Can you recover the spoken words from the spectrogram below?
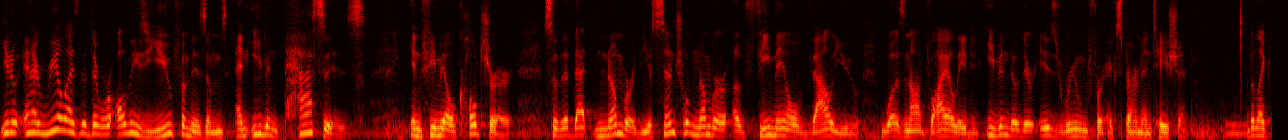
you know, and I realized that there were all these euphemisms and even passes in female culture so that that number, the essential number of female value was not violated, even though there is room for experimentation. But like,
